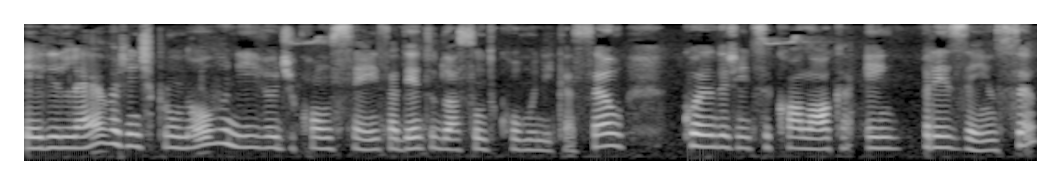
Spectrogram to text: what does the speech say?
ele leva a gente para um novo nível de consciência dentro do assunto comunicação, quando a gente se coloca em presença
